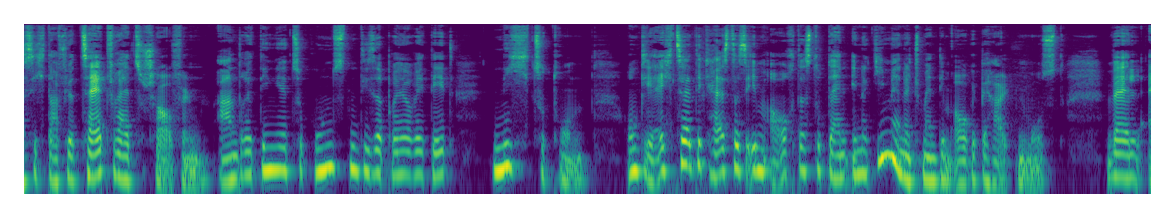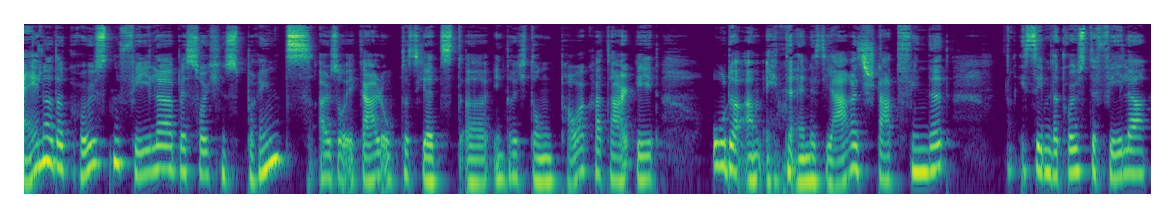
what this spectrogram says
sich dafür Zeit freizuschaufeln, andere Dinge zugunsten dieser Priorität nicht zu tun. Und gleichzeitig heißt das eben auch, dass du dein Energiemanagement im Auge behalten musst. Weil einer der größten Fehler bei solchen Sprints, also egal ob das jetzt äh, in Richtung Powerquartal geht oder am Ende eines Jahres stattfindet, ist eben der größte Fehler,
